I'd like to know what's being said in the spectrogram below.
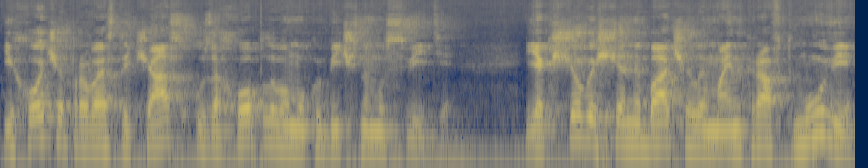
і хоче провести час у захопливому кубічному світі. Якщо ви ще не бачили Майнкрафт Муві,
